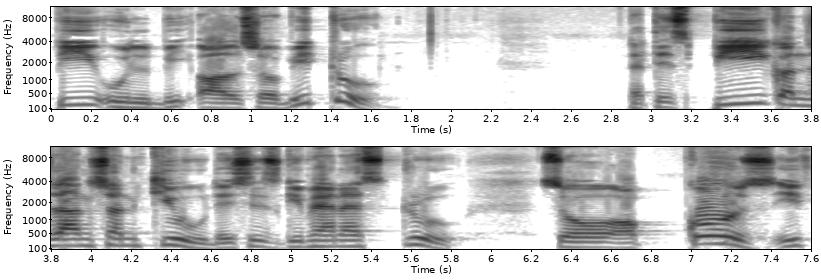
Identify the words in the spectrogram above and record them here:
P will be also be true. That is P conjunction Q. This is given as true. So of course, if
